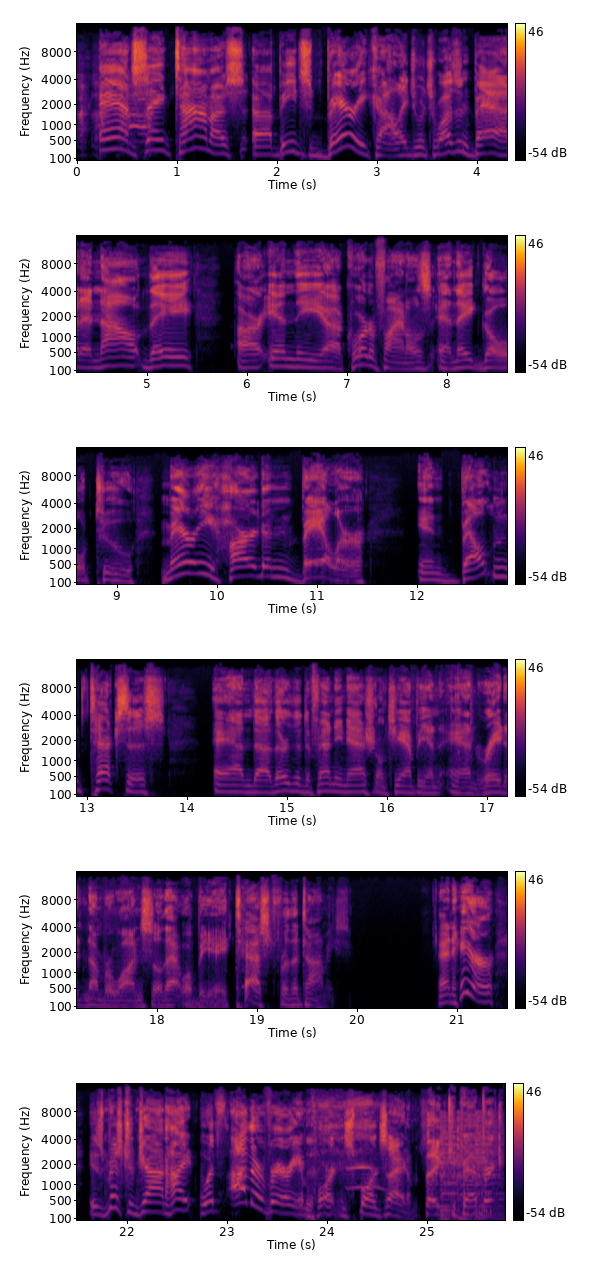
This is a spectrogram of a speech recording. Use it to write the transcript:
and St. Thomas uh, beats Berry College, which wasn't bad, and now they are in the uh, quarterfinals, and they go to Mary Hardin Baylor in Belton, Texas. And uh, they're the defending national champion and rated number one, so that will be a test for the Tommies. And here is Mr. John Height with other very important sports items. Thank you, Patrick.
